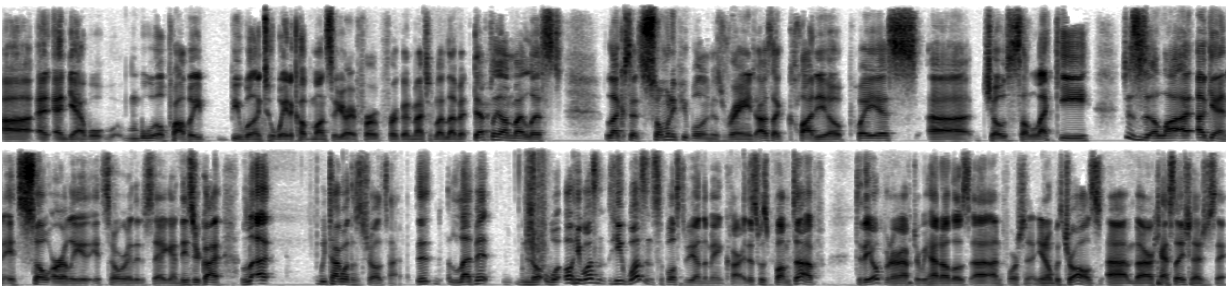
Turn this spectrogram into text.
Uh, and, and yeah, we'll we'll probably be willing to wait a couple months. So you're right for for a good matchup like Levitt. Definitely on my list. Like I said, so many people in his range. I was like Claudio Puelles, uh, Joe Solecki. Just a lot. Again, it's so early. It's so early to say. Again, these are guys. Le- we talk about this all the time. The, Levitt, no, oh, he wasn't. He wasn't supposed to be on the main card. This was bumped up to the opener after we had all those uh, unfortunate, you know, withdrawals um, or cancellations, I should say.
